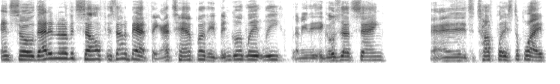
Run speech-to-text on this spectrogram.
And so that in and of itself is not a bad thing. At Tampa, they've been good lately. I mean, it goes without saying. And it's a tough place to play.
